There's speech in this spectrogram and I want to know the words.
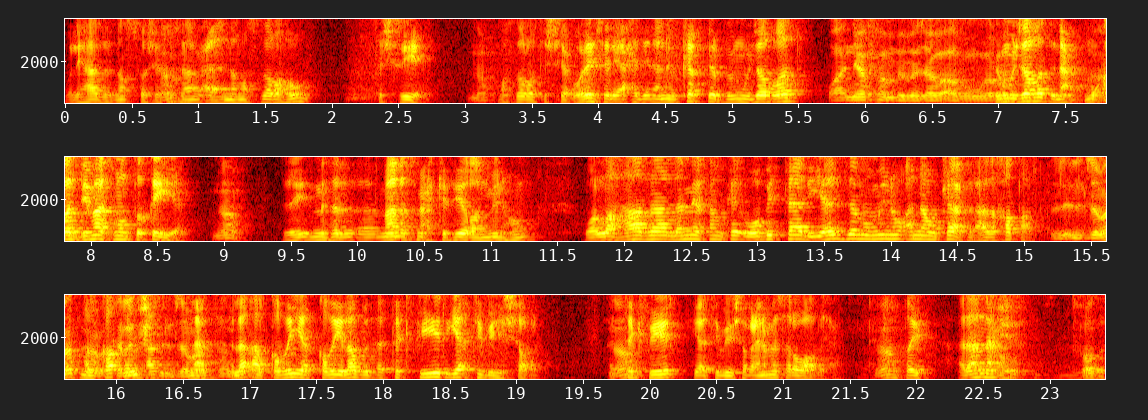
ولهذا نص شيخ نعم. الإسلام على أن مصدره تشريع. نعم. مصدره تشريع وليس لأحد أن يكفر بمجرد وأن يفهم بما جاء أبو مجرد بمجرد نعم. مقدمات منطقية. نعم. زي مثل ما نسمع كثيرا منهم. والله هذا لم يفهم كي... وبالتالي يلزم منه أنه كافر. هذا خطأ. الإلزامات ما الق- بتكلمش في لا, الإلزامات لا القضية القضية لابد التكفير يأتي به الشرع. نعم. التكفير يأتي به الشرع. يعني مسألة واضحة. نعم. طيب الآن نعود تفضل.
